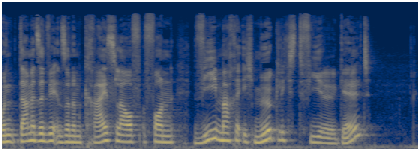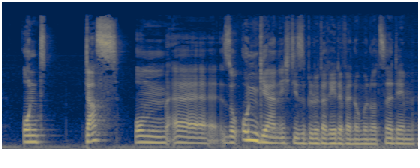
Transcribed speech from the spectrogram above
Und damit sind wir in so einem Kreislauf von, wie mache ich möglichst viel Geld und das, um äh, so ungern ich diese blöde Redewendung benutze, dem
